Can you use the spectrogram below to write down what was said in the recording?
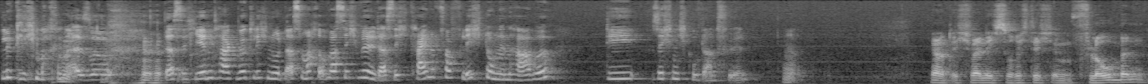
glücklich machen. Also, dass ich jeden Tag wirklich nur das mache, was ich will, dass ich keine Verpflichtungen habe, die sich nicht gut anfühlen. Ja. Ja, und ich, wenn ich so richtig im Flow bin,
